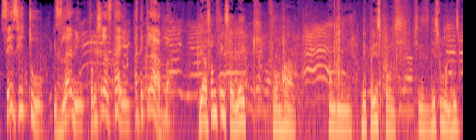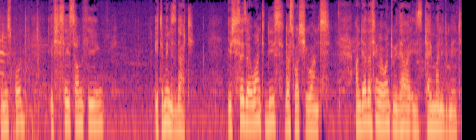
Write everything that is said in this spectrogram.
says he too is learning from Sheila's time at the club. There are some things I like from her and the, the principles. She's this woman who is principled. If she says something, it means that. If she says, I want this, that's what she wants. And the other thing I want with her is time management.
